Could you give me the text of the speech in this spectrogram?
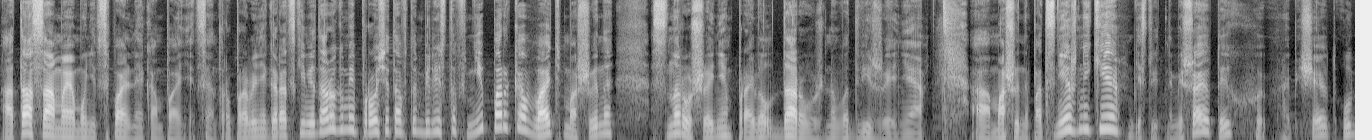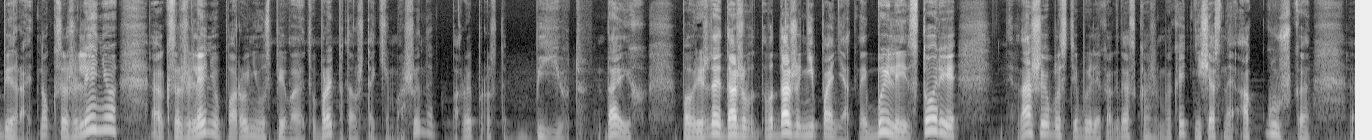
А та самая муниципальная компания Центр управления городскими дорогами просит автомобилистов не парковать машины с нарушением правил дорожного движения. А машины-подснежники действительно мешают, их обещают убирать. Но, к сожалению, э, к сожалению, порой не успевают убрать, потому что такие машины порой просто бьют. Да, их повреждают, даже, вот даже непонятные. Были истории, в нашей области были, когда, скажем, какая-то несчастная окушка э,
